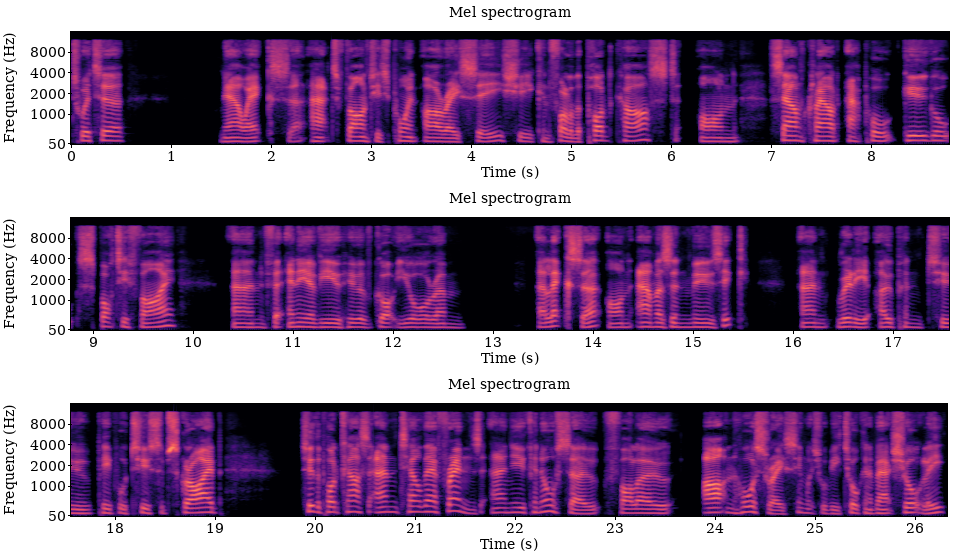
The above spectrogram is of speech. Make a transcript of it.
Twitter, now X uh, at Vantage Point RAC. She can follow the podcast on SoundCloud, Apple, Google, Spotify. And for any of you who have got your um, Alexa on Amazon Music and really open to people to subscribe to the podcast and tell their friends. And you can also follow Art and Horse Racing, which we'll be talking about shortly,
